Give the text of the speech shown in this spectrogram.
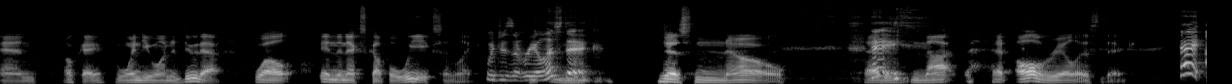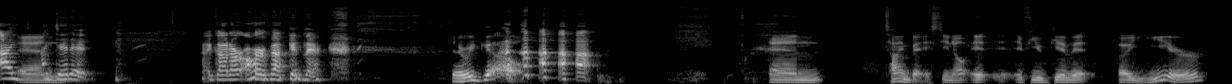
and okay when do you want to do that well in the next couple weeks i'm like which isn't realistic just no that is Hey. not at all realistic. Hey i i did it. I got our r back in there. There we go. And time based you know it if you give it a year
